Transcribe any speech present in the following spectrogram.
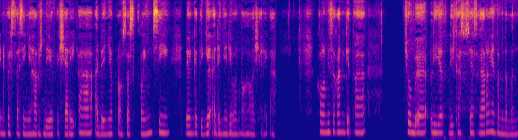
investasinya harus di efek syariah, adanya proses cleansing, dan ketiga adanya dewan pengawas syariah. Kalau misalkan kita coba lihat di kasusnya sekarang ya teman-teman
